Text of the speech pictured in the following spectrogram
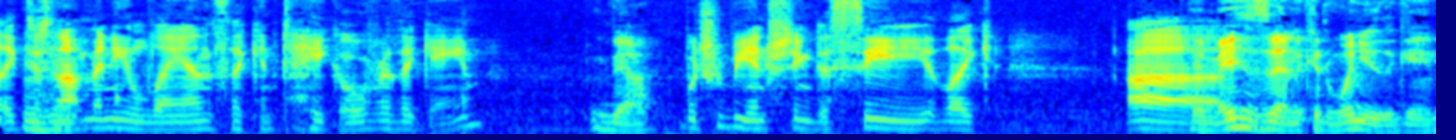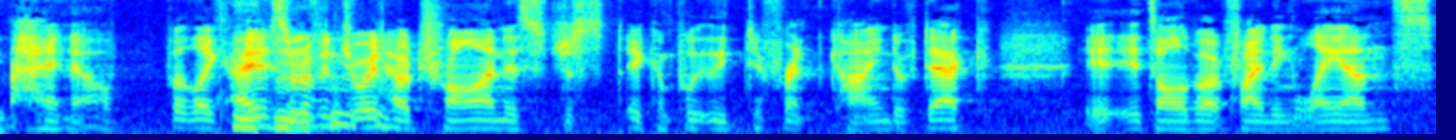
Like there's Mhm. not many lands that can take over the game, Yeah, which would be interesting to see. Like, uh, yeah Maze's End could win you the game. I know, but like I sort of enjoyed how Tron is just a completely different kind of deck. It, it's all about finding lands,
